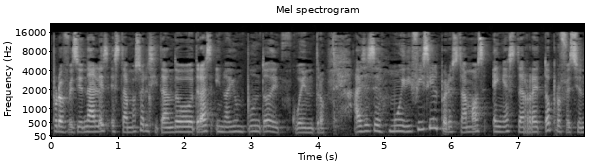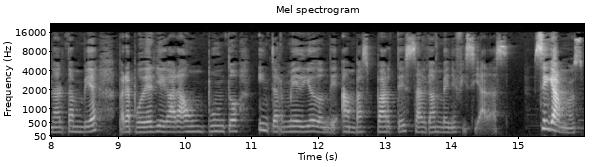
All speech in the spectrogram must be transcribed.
profesionales estamos solicitando otras y no hay un punto de encuentro. A veces es muy difícil, pero estamos en este reto profesional también para poder llegar a un punto intermedio donde ambas partes salgan beneficiadas. Sigamos.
